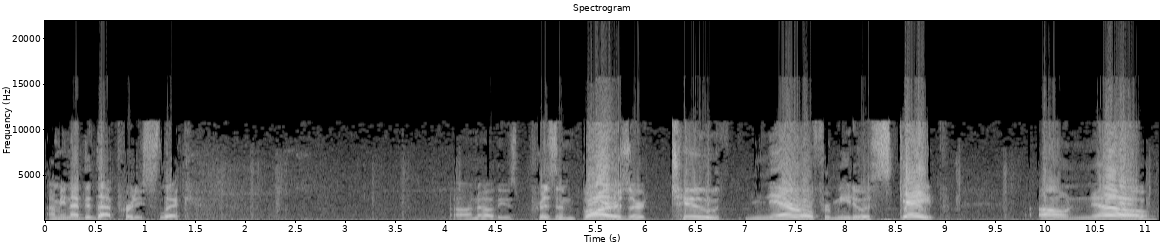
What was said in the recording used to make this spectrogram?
I mean, I did that pretty slick. Oh no, these prison bars are too narrow for me to escape. Oh no.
